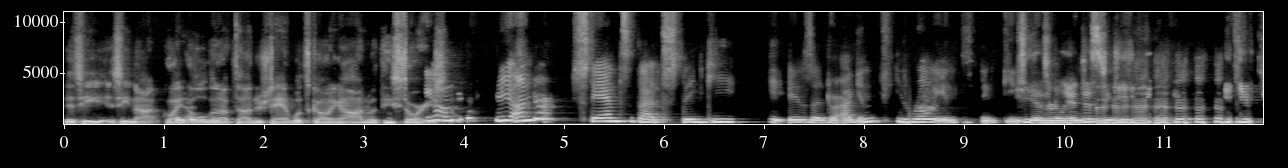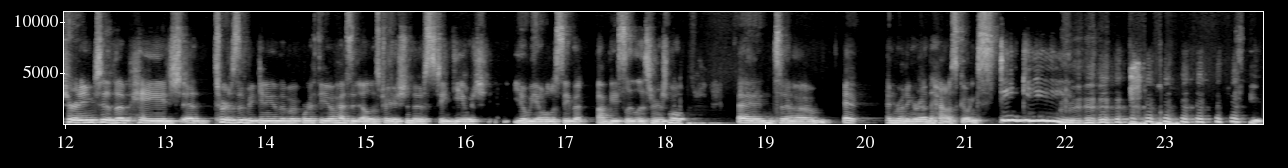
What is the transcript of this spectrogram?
is he is he not quite old enough to understand what's going on with these stories? Yeah, he understands that Stinky is a dragon. He's really into Stinky. He is really into Stinky. he keeps turning to the page at, towards the beginning of the book where Theo has an illustration of Stinky, which you'll be able to see, but obviously listeners won't. And um, and, and running around the house going Stinky.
